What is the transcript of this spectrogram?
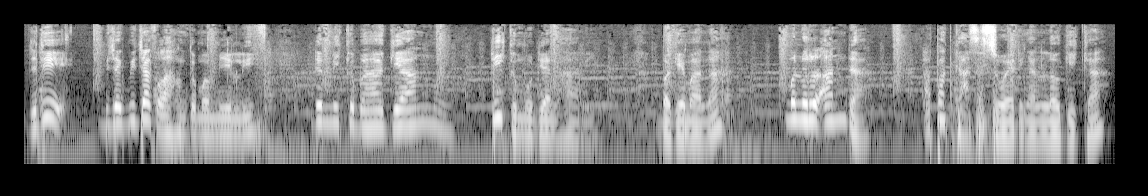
Jadi bijak-bijaklah untuk memilih demi kebahagiaanmu di kemudian hari. Bagaimana menurut Anda? Apakah sesuai dengan logika?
